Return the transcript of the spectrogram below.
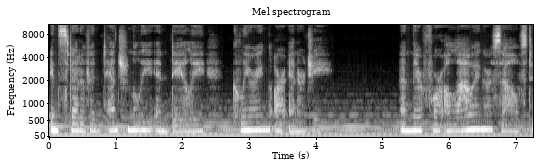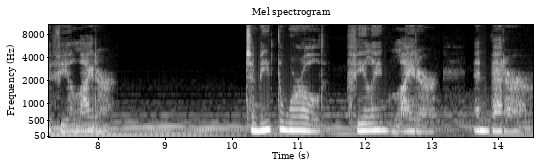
Instead of intentionally and daily clearing our energy and therefore allowing ourselves to feel lighter to meet the world feeling lighter and better,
